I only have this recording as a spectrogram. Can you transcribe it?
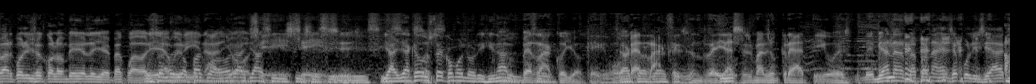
barco lo hizo en Colombia, yo le llevé para Ecuador. Usted y ya lo llevó para Ecuador, allá sí, sí, sí. sí, sí, y allá quedó usted como el original. Un berraco yo, que un berraco, es un rey, es más un creativo. Es, vean a una agencia de publicidad de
